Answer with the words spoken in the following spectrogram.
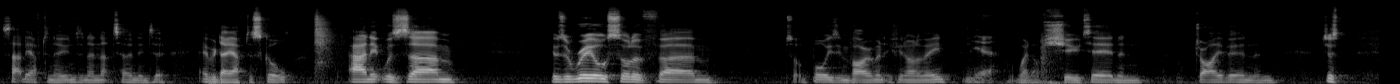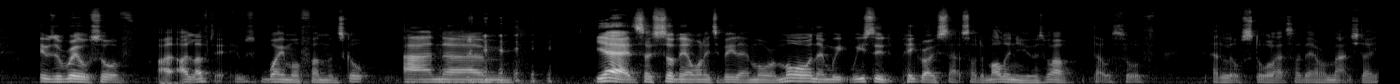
Saturday afternoons, and then that turned into every day after school. And it was um, it was a real sort of um, sort of boys' environment, if you know what I mean Yeah. went off shooting and driving and just it was a real sort of I, I loved it. It was way more fun than school. And um, yeah, so suddenly I wanted to be there more and more. And then we, we used to do pig roast outside of Molineux as well. That was sort of had a little stall outside there on match day,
